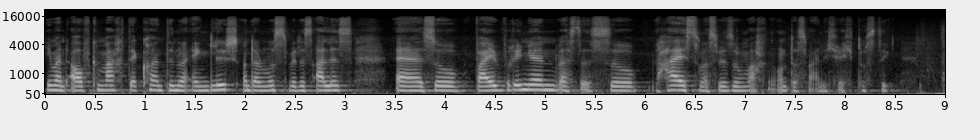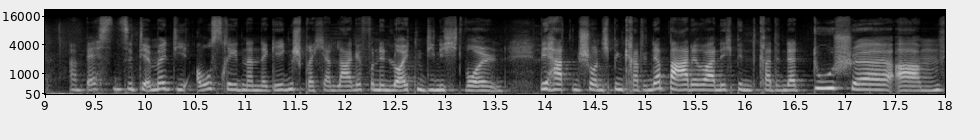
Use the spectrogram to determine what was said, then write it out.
jemand aufgemacht, der konnte nur Englisch und dann mussten wir das alles äh, so beibringen, was das so heißt und was wir so machen und das war eigentlich recht lustig. Am besten sind ja immer die Ausreden an der Gegensprechanlage von den Leuten, die nicht wollen. Wir hatten schon, ich bin gerade in der Badewanne, ich bin gerade in der Dusche, ähm,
